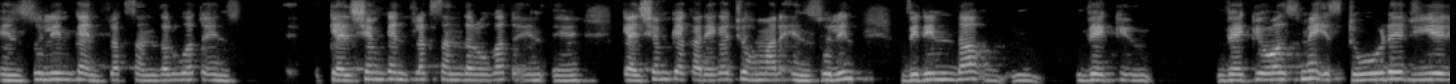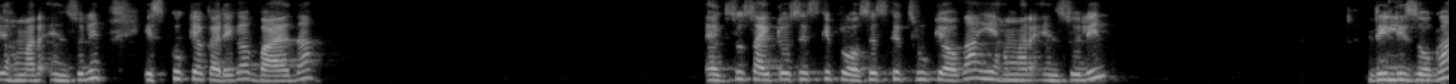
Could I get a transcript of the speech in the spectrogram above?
इंसुलिन का इन्फ्लक्स अंदर हुआ तो कैल्शियम का इन्फ्लक्स अंदर होगा तो कैल्शियम क्या करेगा? जो हमारा इंसुलिन विद इन द वैक्यूल्स में स्टोर्ड है ये हमारा इंसुलिन इसको क्या करेगा? बाय द एक्सोसाइटोसिस के प्रोसेस के थ्रू क्या होगा? ये हमारा इंसुलिन रिलीज़ होगा।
